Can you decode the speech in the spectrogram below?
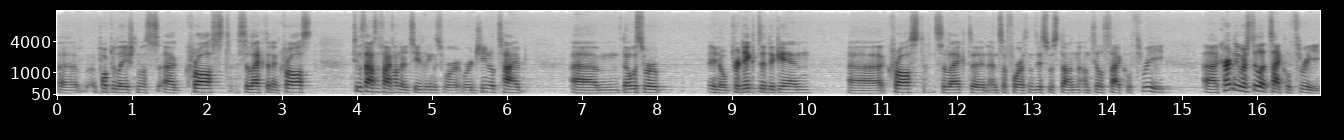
uh, population was uh, crossed, selected and crossed. 2,500 seedlings were, were genotyped. Um, those were you know, predicted again, uh, crossed, selected, and so forth. And this was done until cycle three. Uh, currently, we're still at cycle three.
